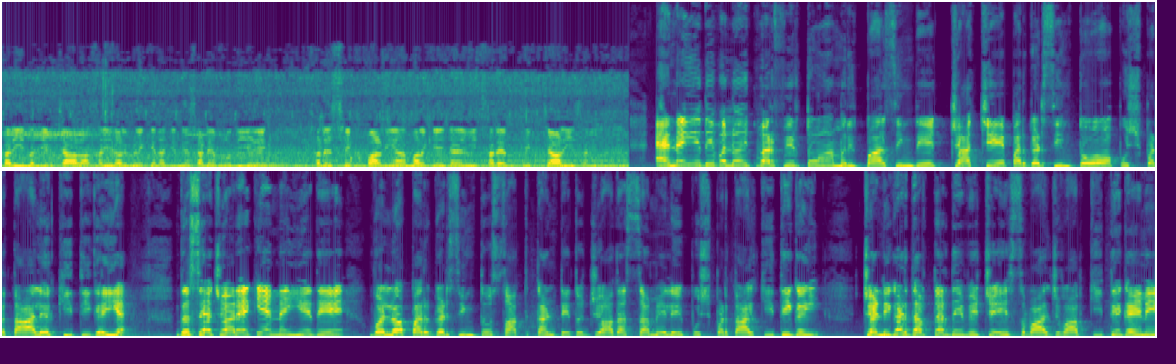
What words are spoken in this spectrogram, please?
ਸਾਰੀ ਇਹਨਾਂ ਦੀ ਇੱਕ ਚਾਲ ਆ, ਸਾਰੀ ਰਲ ਮਿਲ ਕੇ ਨਾ ਜਿੰਨੇ ਸਾਡੇ ਵਿਰੋਧੀ ਜਿਹੜੇ ਸਾਡੇ ਸਿੱਖ ਪਾਰਟੀਆਂ ਮਿਲ ਕੇ ਜਿਹੜੇ ਵੀ ਸਾਰੇ ਇੱਕ ਚਾਲ ਹੀ ਆ ਸਾਰੀ। ਐਨਆਈਏ ਦੇ ਵੱਲੋਂ ਇੱਕ ਵਾਰ ਫਿਰ ਤੋਂ ਅਮਰਿਤਪਾਲ ਸਿੰਘ ਦੇ ਚਾਚੇ ਪ੍ਰਗਟ ਸਿੰਘ ਤੋਂ ਪੁੱਛ ਪੜਤਾਲ ਕੀਤੀ ਗਈ ਹੈ। ਦੱਸਿਆ ਜਾ ਰਿਹਾ ਹੈ ਕਿ ਐਨਆਈਏ ਦੇ ਵੱਲੋਂ ਪ੍ਰਗਟ ਸਿੰਘ ਤੋਂ 7 ਘੰਟੇ ਤੋਂ ਜ਼ਿਆਦਾ ਸਮੇਂ ਲਈ ਪੁੱਛ ਪੜਤਾਲ ਕੀਤੀ ਗਈ। ਚੰਡੀਗੜ੍ਹ ਦਫ਼ਤਰ ਦੇ ਵਿੱਚ ਇਹ ਸਵਾਲ ਜਵਾਬ ਕੀਤੇ ਗਏ ਨੇ।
